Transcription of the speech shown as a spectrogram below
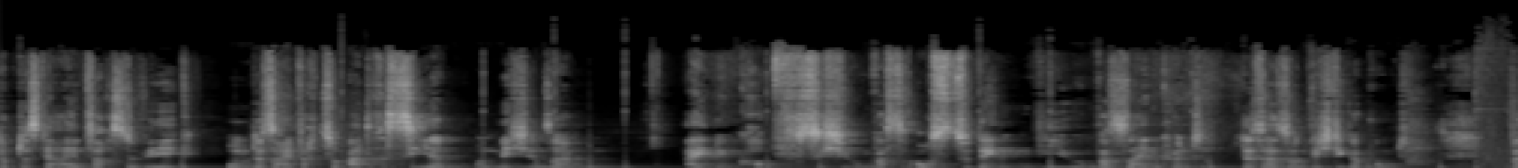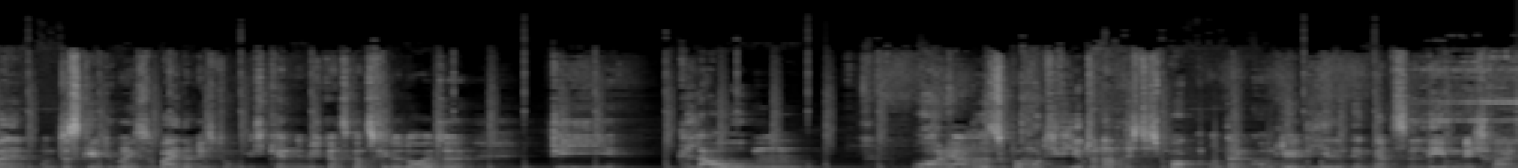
glaube, das ist der einfachste Weg, um das einfach zu adressieren und nicht in seinem eigenen Kopf sich irgendwas auszudenken, wie irgendwas sein könnte. Das ist also ein wichtiger Punkt. Weil, und das gilt übrigens in beide Richtungen. Ich kenne nämlich ganz, ganz viele Leute, die glauben, boah, der andere ist super motiviert und hat richtig Bock und dann kommt der Deal im ganzen Leben nicht rein.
